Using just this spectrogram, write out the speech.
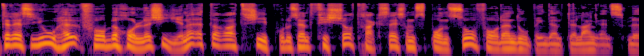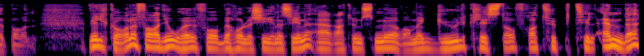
Therese Johaug får beholde skiene etter at skiprodusent Fischer trakk seg som sponsor for den dopingdømte langrennsløperen. Vilkårene for at Johaug får beholde skiene sine, er at hun smører med gul klister fra tupp til ende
